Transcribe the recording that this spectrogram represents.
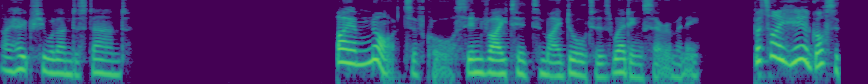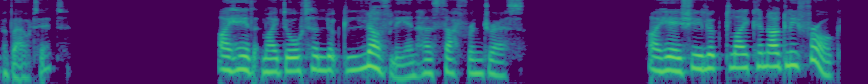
I hope she will understand. I am not, of course, invited to my daughter's wedding ceremony, but I hear gossip about it. I hear that my daughter looked lovely in her saffron dress. I hear she looked like an ugly frog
